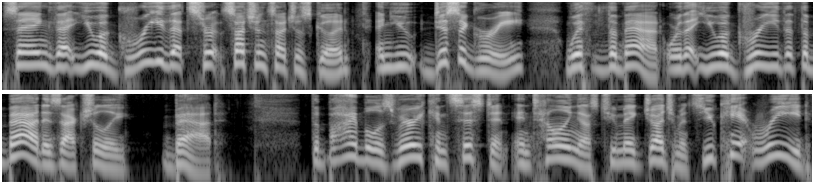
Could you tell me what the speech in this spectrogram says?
saying that you agree that such and such is good and you disagree with the bad, or that you agree that the bad is actually bad. The Bible is very consistent in telling us to make judgments. You can't read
